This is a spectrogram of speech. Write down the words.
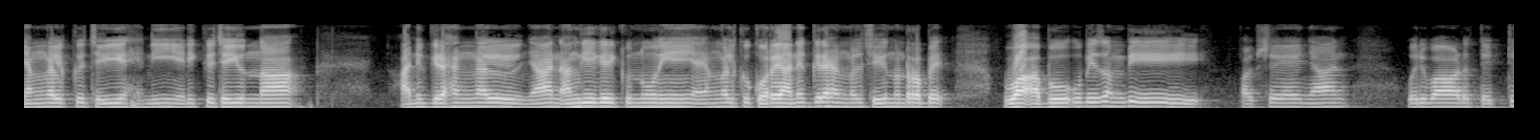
ഞങ്ങൾക്ക് ചെയ്യ നീ എനിക്ക് ചെയ്യുന്ന അനുഗ്രഹങ്ങൾ ഞാൻ അംഗീകരിക്കുന്നു. നീ ഞങ്ങൾക്ക് കുറേ അനുഗ്രഹങ്ങൾ ചെയ്യുന്നുണ്ട് റബ്ബെ. വ അബു ഉബിസംബി പക്ഷേ ഞാൻ ഒരുപാട് തെറ്റ്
